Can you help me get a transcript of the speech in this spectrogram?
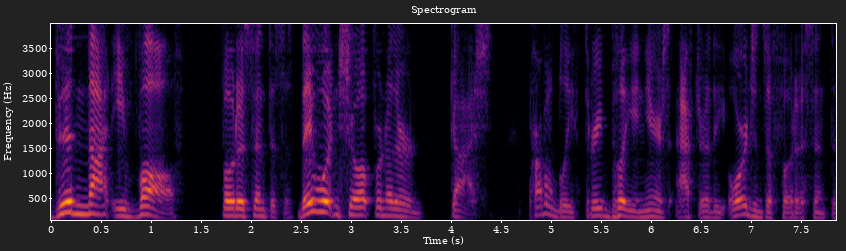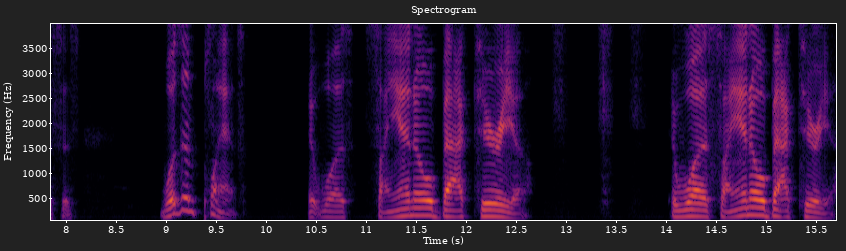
did not evolve photosynthesis. They wouldn't show up for another, gosh, probably 3 billion years after the origins of photosynthesis. Wasn't plants. It was cyanobacteria. It was cyanobacteria.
